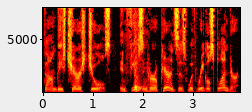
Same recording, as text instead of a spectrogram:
donned these cherished jewels, infusing her appearances with regal splendor.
